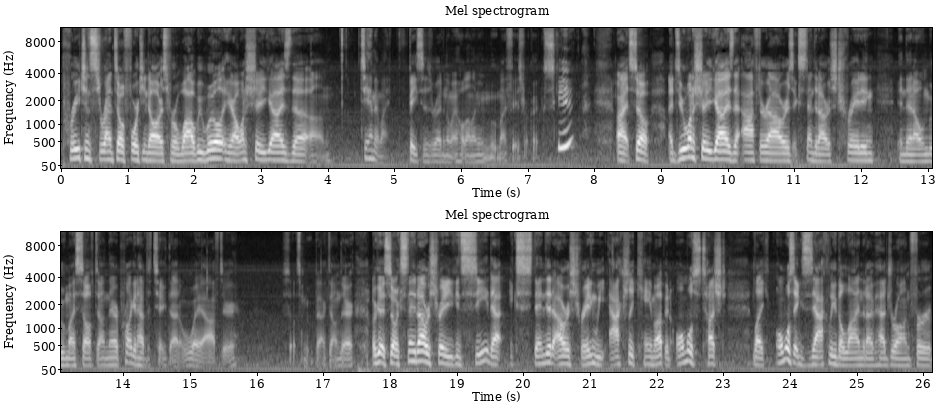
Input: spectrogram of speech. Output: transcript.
Preach preaching Sorrento, fourteen dollars for a while. We will here. I want to show you guys the. Um, damn it, my face is right in the way. Hold on, let me move my face real quick. All right, so I do want to show you guys the after hours, extended hours trading and then I'll move myself down there. Probably gonna have to take that away after. So let's move back down there. Okay, so extended hours trading, you can see that extended hours trading, we actually came up and almost touched like almost exactly the line that I've had drawn for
